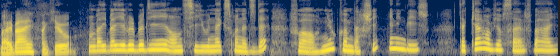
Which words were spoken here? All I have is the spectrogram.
Bye bye, thank you. Bye bye, everybody, and see you next Wednesday for our new Comme in English. Take care of yourself. Bye.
